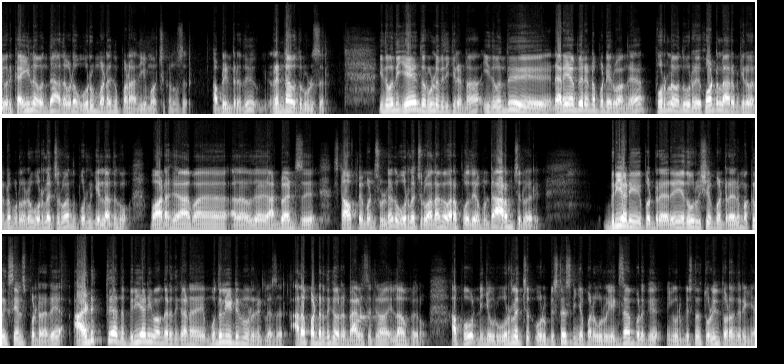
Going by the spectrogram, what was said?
இவர் கையில் வந்து அதை விட ஒரு மடங்கு பணம் அதிகமாக வச்சுக்கணும் சார் அப்படின்றது ரெண்டாவது ரூல் சார் இது வந்து ஏன் இந்த ரூலை விதிக்கிறேன்னா இது வந்து நிறைய பேர் என்ன பண்ணிடுவாங்க பொருளை வந்து ஒரு ஹோட்டல் ஆரம்பிக்கிறவர் என்ன பண்ணுவார் ஒரு லட்ச ரூபா அந்த பொருளுக்கு எல்லாத்துக்கும் வாடகை அதாவது அட்வான்ஸு ஸ்டாஃப் பேமெண்ட் சொல்லிட்டு அந்த ஒரு லட்ச ரூபா தாங்க வரப்போகுது அப்படின்ட்டு ஆரம்பிச்சிருவார். பிரியாணி பண்ணுறாரு ஏதோ ஒரு விஷயம் பண்ணுறாரு மக்களுக்கு சேல்ஸ் பண்ணுறாரு அடுத்து அந்த பிரியாணி வாங்குறதுக்கான முதலீடுன்னு ஒன்று இருக்குல்ல சார் அதை பண்ணுறதுக்கு அவர் பேலன்ஸ் இல்லாமல் போயிடும் அப்போது நீங்கள் ஒரு ஒரு லட்சம் ஒரு பிஸ்னஸ் நீங்கள் பண்ண ஒரு எக்ஸாம்பிளுக்கு நீங்கள் ஒரு பிஸ்னஸ் தொழில் தொடங்குறீங்க.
